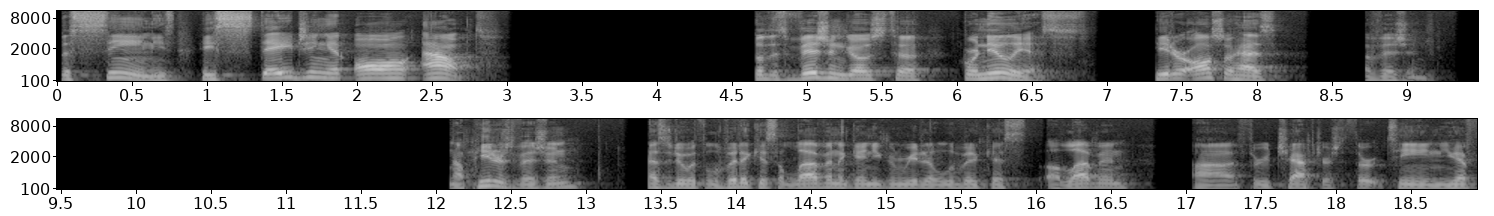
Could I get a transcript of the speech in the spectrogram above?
the scene, he's, he's staging it all out. So this vision goes to Cornelius. Peter also has a vision. Now, Peter's vision has to do with Leviticus 11. Again, you can read it Leviticus 11 uh, through chapters 13. You have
